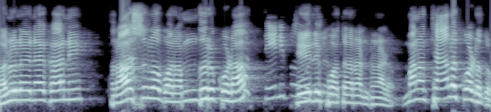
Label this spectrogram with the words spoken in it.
గనులైనా కానీ త్రాసులో వారందరూ కూడా తేలిపో తేలిపోతారు అంటున్నాడు మనం తేలకూడదు.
